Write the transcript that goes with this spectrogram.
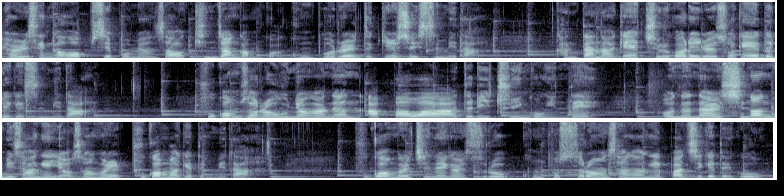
별 생각 없이 보면서 긴장감과 공포를 느낄 수 있습니다. 간단하게 줄거리를 소개해드리겠습니다. 부검소를 운영하는 아빠와 아들이 주인공인데 어느 날 신원 미상의 여성을 부검하게 됩니다. 부검을 진행할수록 공포스러운 상황에 빠지게 되고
